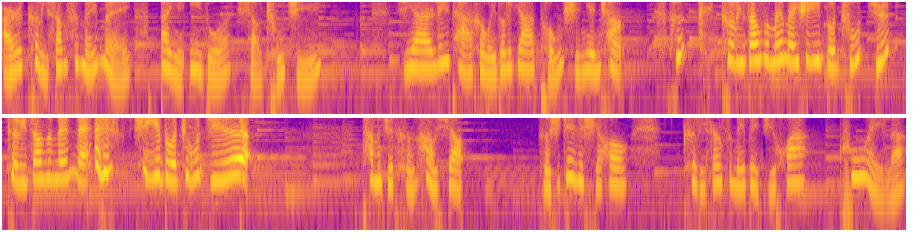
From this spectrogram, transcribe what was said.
而克里桑斯美美扮演一朵小雏菊。吉尔、丽塔和维多利亚同时念唱：“哼，克里桑斯美美是一朵雏菊，克里桑斯美美 是一朵雏菊。”他们觉得很好笑。可是这个时候，克里桑斯美美菊花枯萎了，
